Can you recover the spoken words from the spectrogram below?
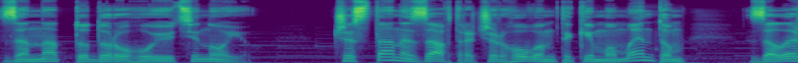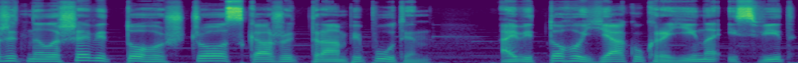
занадто дорогою ціною. Чи стане завтра черговим таким моментом, залежить не лише від того, що скажуть Трамп і Путін, а й від того, як Україна і світ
